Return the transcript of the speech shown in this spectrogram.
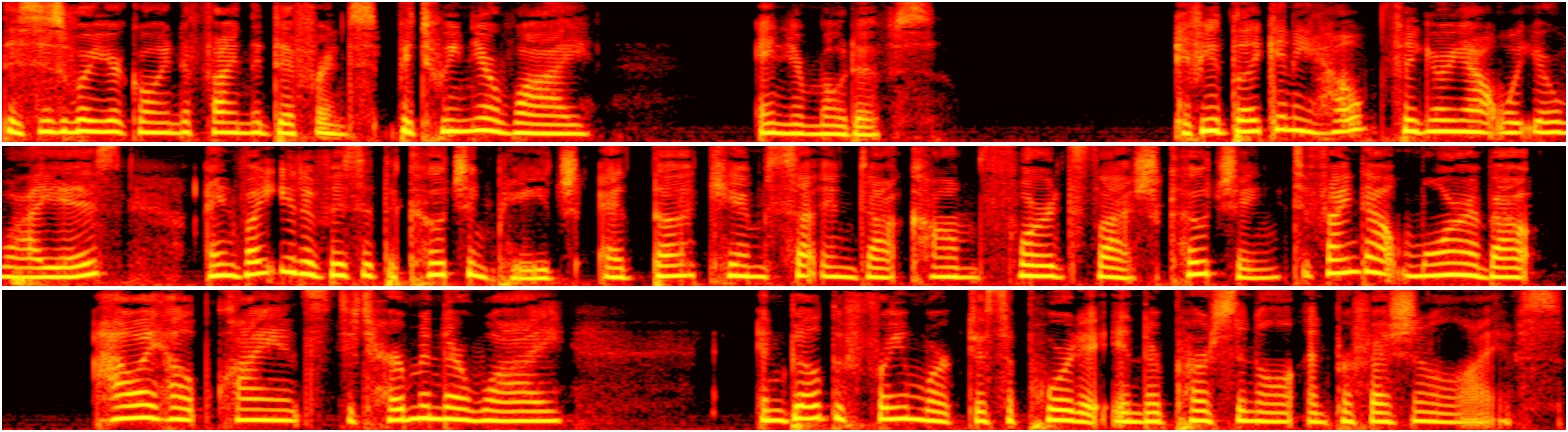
This is where you're going to find the difference between your why and your motives. If you'd like any help figuring out what your why is, I invite you to visit the coaching page at thekimsutton.com forward slash coaching to find out more about how I help clients determine their why and build the framework to support it in their personal and professional lives.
